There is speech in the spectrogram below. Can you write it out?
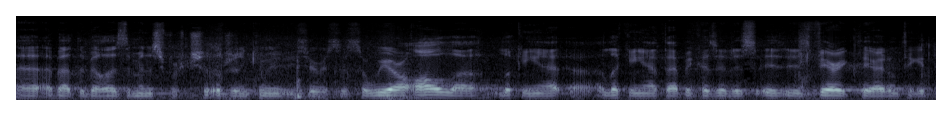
uh, about the bill as the Minister for Children and Community Services. So we are all uh, looking at uh, looking at that because it is it is very clear. I don't think it,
